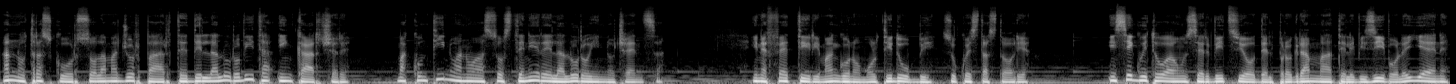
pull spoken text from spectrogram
hanno trascorso la maggior parte della loro vita in carcere, ma continuano a sostenere la loro innocenza. In effetti rimangono molti dubbi su questa storia. In seguito a un servizio del programma televisivo Le Iene,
